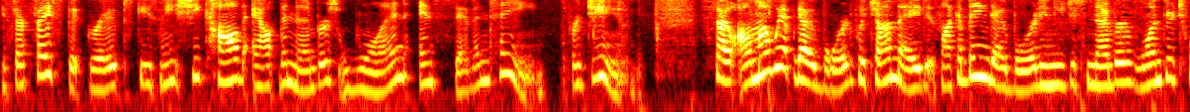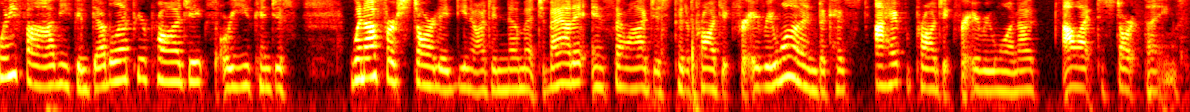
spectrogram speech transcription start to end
it's our Facebook group, excuse me, she called out the numbers 1 and 17 for June. So on my whip go board, which I made, it's like a bingo board and you just number 1 through 25. You can double up your projects or you can just, when I first started, you know, I didn't know much about it. And so I just put a project for everyone because I have a project for everyone. I, I like to start things.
